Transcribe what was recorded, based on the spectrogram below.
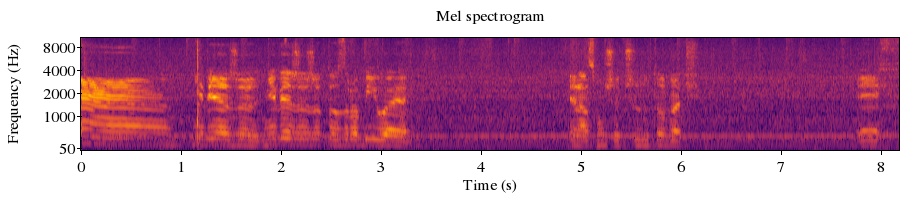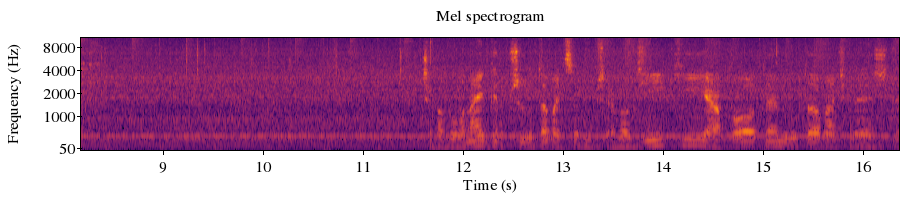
Nie, nie wierzę, nie wierzę, że to zrobiłem. Teraz muszę przylutować. Ech. Trzeba było najpierw przylutować sobie przewodziki, a potem lutować resztę.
